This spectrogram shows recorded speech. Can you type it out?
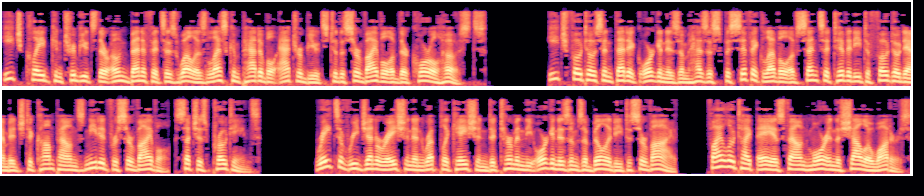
Each clade contributes their own benefits as well as less compatible attributes to the survival of their coral hosts. Each photosynthetic organism has a specific level of sensitivity to photodamage to compounds needed for survival, such as proteins. Rates of regeneration and replication determine the organism's ability to survive. Phylotype A is found more in the shallow waters.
